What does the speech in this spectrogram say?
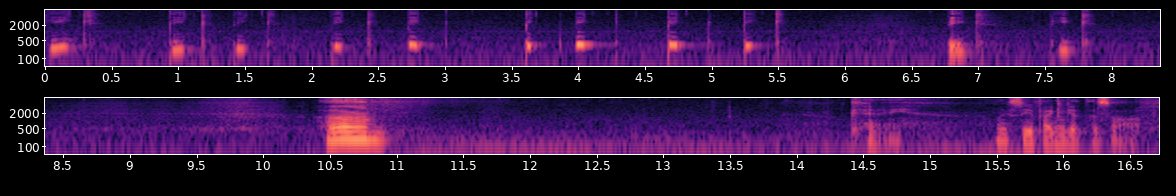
Peek, peek, peek, peek, peek, peek, peek, peek, peek, peek, peek. Um. Okay. Let me see if I can get this off.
